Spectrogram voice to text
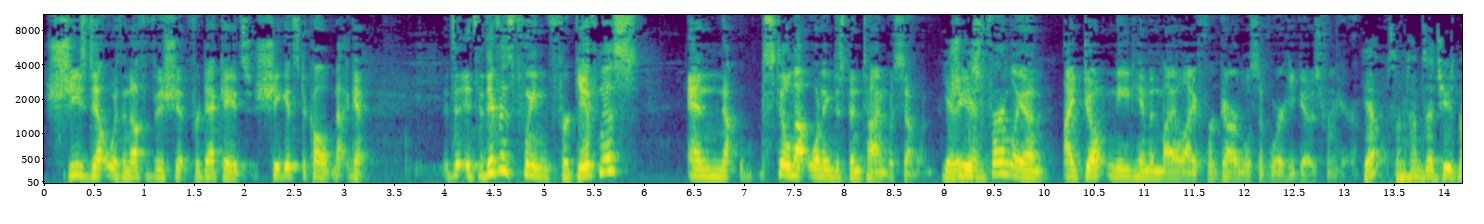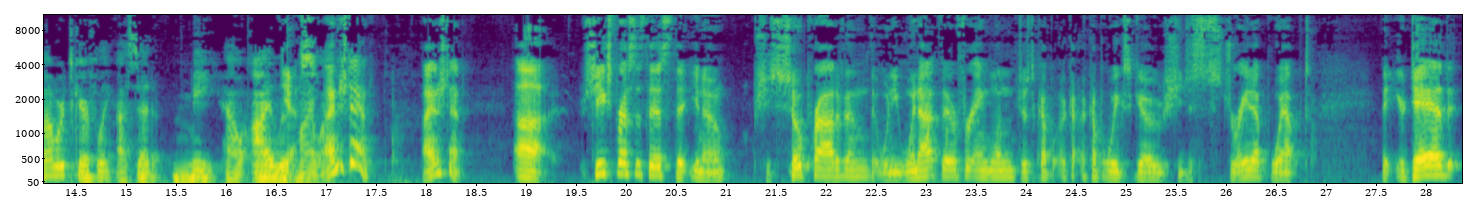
She's dealt with enough of his shit for decades. She gets to call, not, again, it's, it's the difference between forgiveness and not, still not wanting to spend time with someone. Yet she again. is firmly on, I don't need him in my life regardless of where he goes from here. Yep. Sometimes I choose my words carefully. I said me, how I live yes, my life. I understand. I understand. Uh, she expresses this that, you know, she's so proud of him that when he went out there for England just a couple, a couple weeks ago, she just straight up wept that your dad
